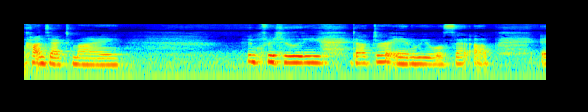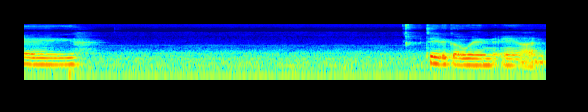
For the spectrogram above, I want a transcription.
contact my infertility doctor and we will set up a day to go in and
